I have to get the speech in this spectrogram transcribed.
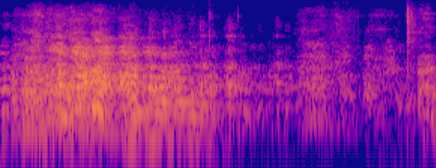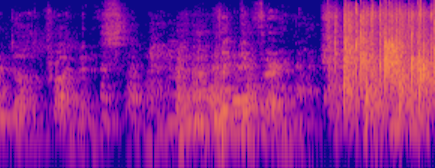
and our Prime Minister? Hmm? Thank you very much.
